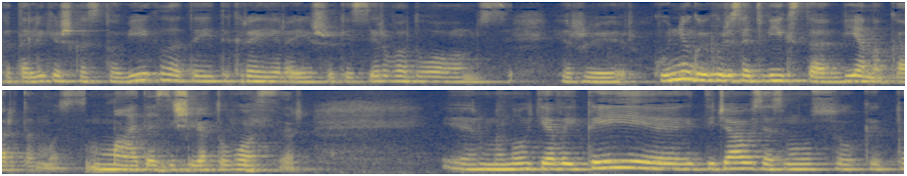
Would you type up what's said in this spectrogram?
katalikiška stovykla, tai tikrai yra iššūkis ir vadovams, ir, ir kunigui, kuris atvyksta vieną kartą mus matęs iš Lietuvos. Ir, ir manau, tie vaikai didžiausias mūsų kaip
